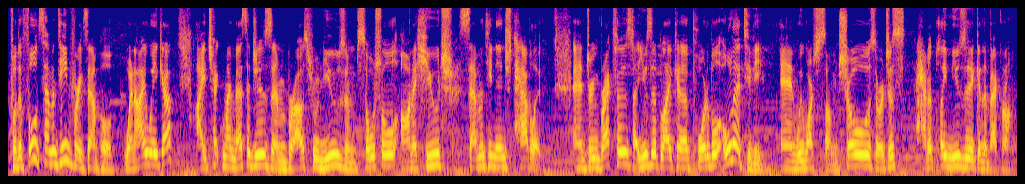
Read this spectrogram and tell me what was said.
For the Fold 17, for example, when I wake up, I check my messages and browse through news and social on a huge 17-inch tablet. And during breakfast, I use it like a portable OLED TV. And we watch some shows or just have it play music in the background.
